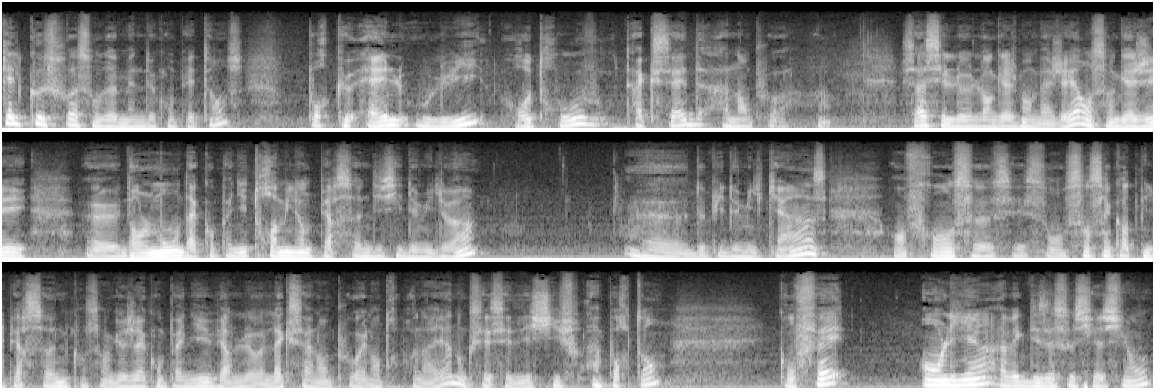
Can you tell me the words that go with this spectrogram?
quel que soit son domaine de compétences, pour que elle ou lui retrouve, accède à un emploi. Hein. Ça, c'est l'engagement majeur. On s'est engagé euh, dans le monde à accompagner 3 millions de personnes d'ici 2020. Euh, depuis 2015. En France, euh, ce sont 150 000 personnes qu'on s'est engagé à accompagner vers l'accès à l'emploi et l'entrepreneuriat. Donc, c'est des chiffres importants qu'on fait en lien avec des associations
